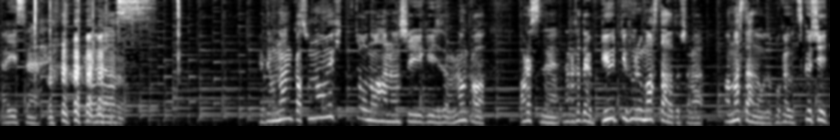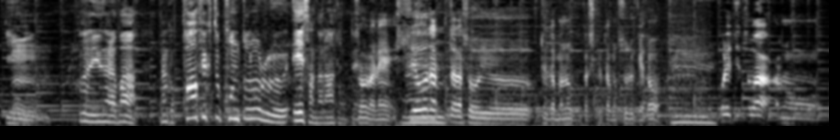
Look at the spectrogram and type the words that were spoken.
いや、いいっすね。ありがとうございます。え、でもなんかその人の話聞いてたら、なんか、あれっすね。なんか例えばビューティフルマスターだとしたら、まあ、マスターのこと僕は美しいってう。いうんことで言うならば、なんかパーフェクトコントロール A さんだなと思って。そうだね。必要だったらそういう手玉の動かし方もするけど。これ実は、あのー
